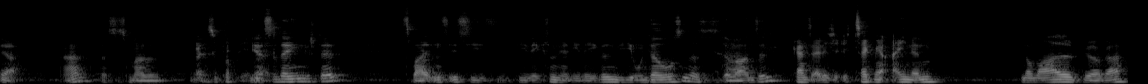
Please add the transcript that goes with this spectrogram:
Ja. Ja, das ist mal Ja, super erste dahingestellt. Zweitens ist, sie, sie, die wechseln ja die Regeln wie die Unterhosen, das ist der Wahnsinn. Ganz ehrlich, ich zeig mir einen Normalbürger,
